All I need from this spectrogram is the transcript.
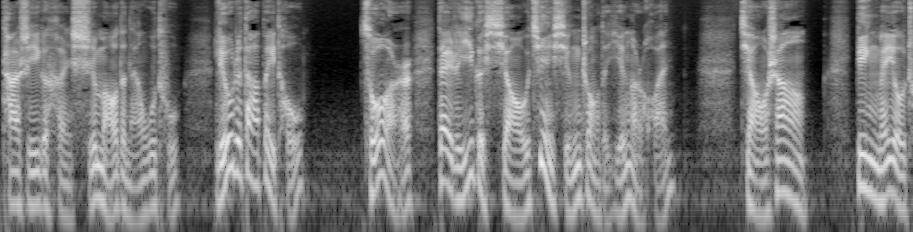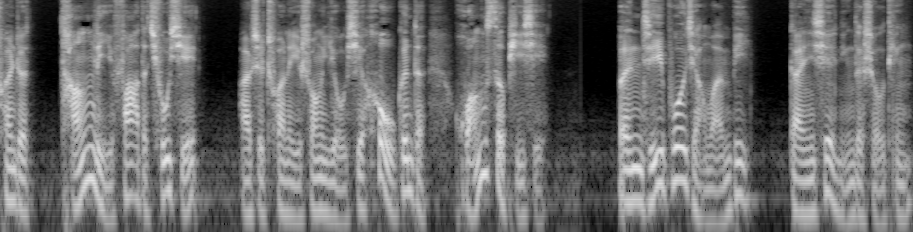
他是一个很时髦的男巫徒，留着大背头，左耳戴着一个小剑形状的银耳环，脚上并没有穿着唐里发的球鞋，而是穿了一双有些后跟的黄色皮鞋。本集播讲完毕，感谢您的收听。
